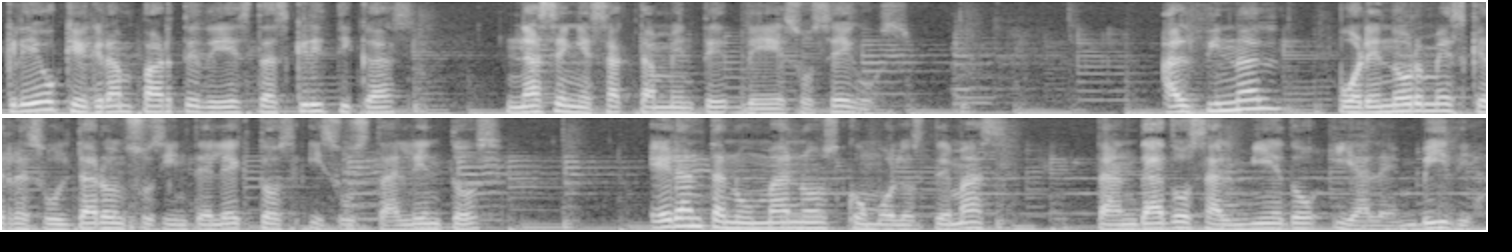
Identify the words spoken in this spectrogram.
creo que gran parte de estas críticas nacen exactamente de esos egos. Al final, por enormes que resultaron sus intelectos y sus talentos, eran tan humanos como los demás, tan dados al miedo y a la envidia,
